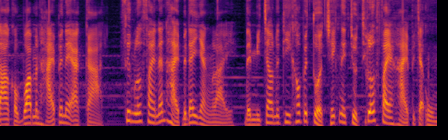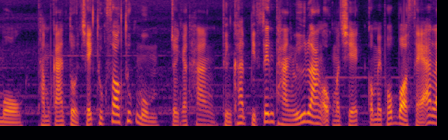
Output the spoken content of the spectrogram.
ราวกับว่ามันหายไปในอากาศ ซึ่งรถไฟนั้นหายไปได้อย่างไร ได้มีเจ้าหน้าที่เข้าไปตรวจเช็คในจุดที่รถไฟหายไปจากอุโมงค์ ทำการตรวจเช็คทุกซอกทุกมุม จนกระทั่ง ถึงขั้นปิดเส้นทางหรือรางออกมาเช็ค ก็ไม่พบเบาะแสอะไร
